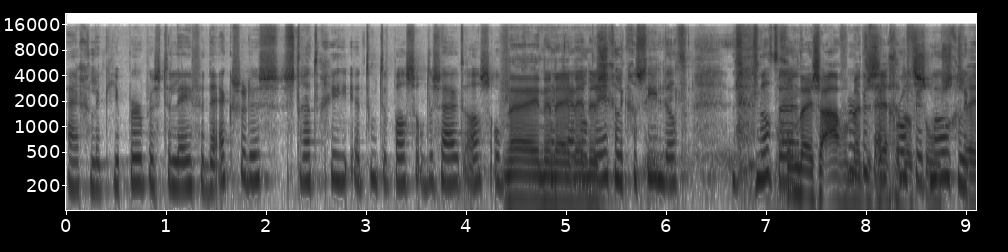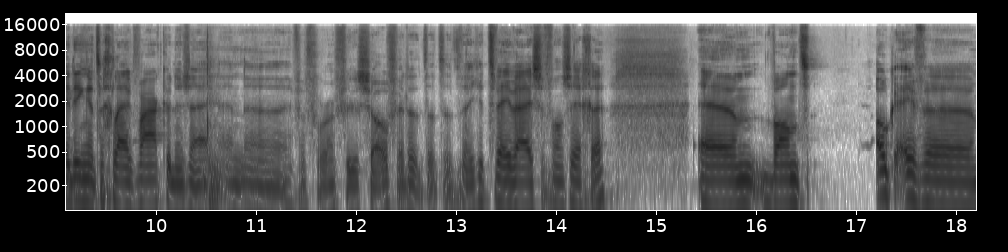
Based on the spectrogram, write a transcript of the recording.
eigenlijk je purpose te leven, de Exodus-strategie toe te passen op de Zuidas? Of nee, nee, heb nee, jij nee, wel dus degelijk gezien dat. dat begon deze avond met te zeggen dat soms twee is? dingen tegelijk waar kunnen zijn. En eh, even voor een filosoof, dat, dat, dat weet je, twee wijzen van zeggen. Ehm, want ook even eh,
